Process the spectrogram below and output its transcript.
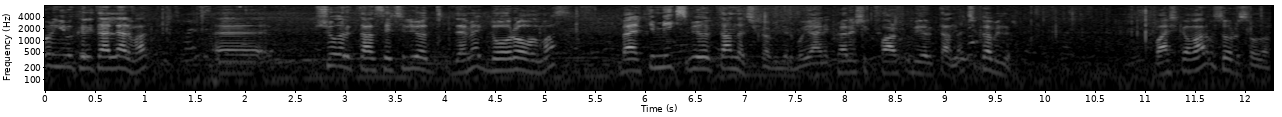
Bunun gibi kriterler var. Ee, şu ırktan seçiliyor demek doğru olmaz. Belki mix bir ırktan da çıkabilir bu. Yani karışık farklı bir ırktan da çıkabilir. Başka var mı sorusu olan?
